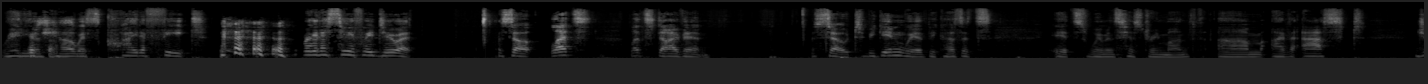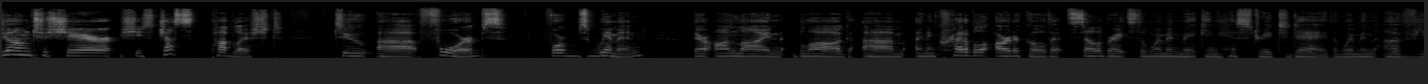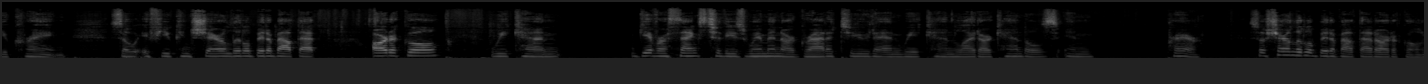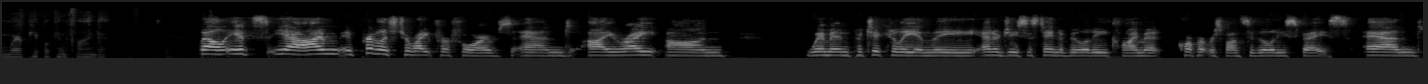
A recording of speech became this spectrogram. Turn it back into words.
radio show is quite a feat. We're going to see if we do it. So let's let's dive in. So to begin with, because it's it's Women's History Month, um, I've asked Joan to share. She's just published to uh, Forbes, Forbes Women, their online blog, um, an incredible article that celebrates the women making history today, the women of Ukraine. So if you can share a little bit about that article, we can give our thanks to these women, our gratitude, and we can light our candles in prayer. So share a little bit about that article and where people can find it. Well, it's yeah, I'm privileged to write for Forbes, and I write on women, particularly in the energy, sustainability, climate, corporate responsibility space. And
